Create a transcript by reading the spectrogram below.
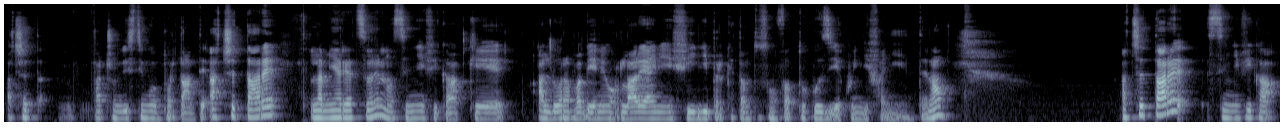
accetta- faccio un distinguo importante. Accettare la mia reazione non significa che allora va bene urlare ai miei figli perché tanto sono fatto così e quindi fa niente, no? Accettare significa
